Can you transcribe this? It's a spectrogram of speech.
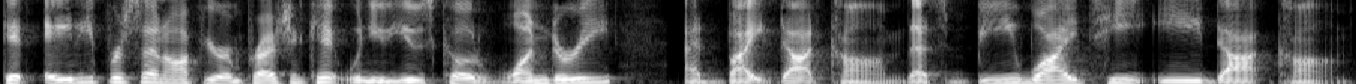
Get 80% off your impression kit when you use code WONDERY at Byte.com. That's B-Y-T-E dot com.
